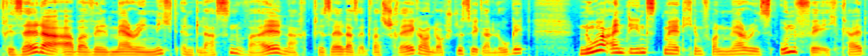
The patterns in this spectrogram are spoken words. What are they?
Griselda aber will Mary nicht entlassen, weil, nach Griseldas etwas schräger und auch schlüssiger Logik, nur ein Dienstmädchen von Marys Unfähigkeit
